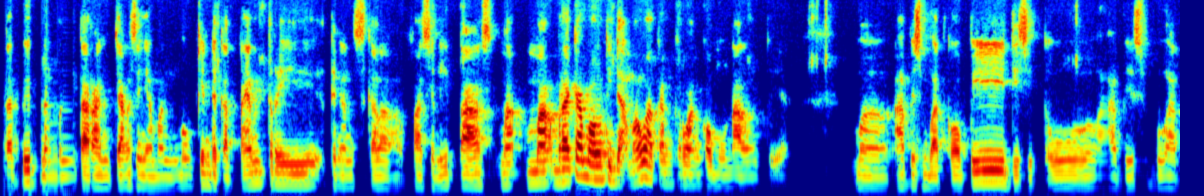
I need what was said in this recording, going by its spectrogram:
tapi benar-benar kita rancang senyaman mungkin dekat pantry dengan segala fasilitas. Ma ma mereka mau tidak mau akan ke ruang komunal itu ya. habis membuat kopi di situ, habis buat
